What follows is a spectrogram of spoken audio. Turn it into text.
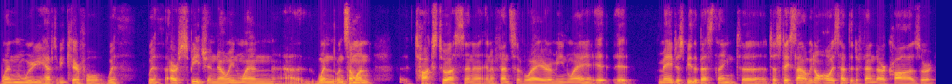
when we have to be careful with with our speech and knowing when uh, when when someone talks to us in a, an offensive way or a mean way, it it may just be the best thing to to stay silent. We don't always have to defend our cause or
